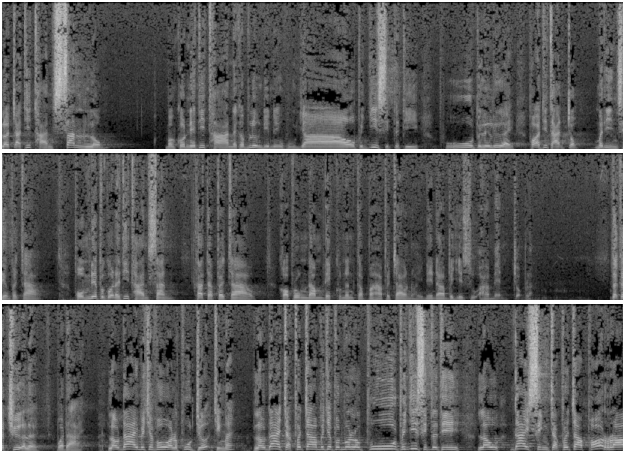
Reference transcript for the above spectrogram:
เราจะอธิษฐานสั้นลง บางคนเนี่ยอธิษฐานนะครับเรื่องดีนี่หูยาวไปยี่สิบนาที พูดไปเรื่อยๆพออธิษฐานจบไม่ได้ยินเสียงพระเจ้า ผมเนี่ยเป็นคนอธิษฐานสั้นข้าแต่พระเจ้า ขอพระองค์นำเด็กคนนั้นกลับมาหาพระเจ้าหน่อยในนามพระเยซูอาเมน จบละแล้วก็เชื่อเลยว่าได้ เราได้ไม่ใช่เพราะว่าเราพูดเยอะจริงไหม เราได้จากพระเจ้าไม่ใช่เพราะว่าเราพูดไปยี่สิบนาที เราได้สิ่งจากพระเจ้า เพราะเรา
